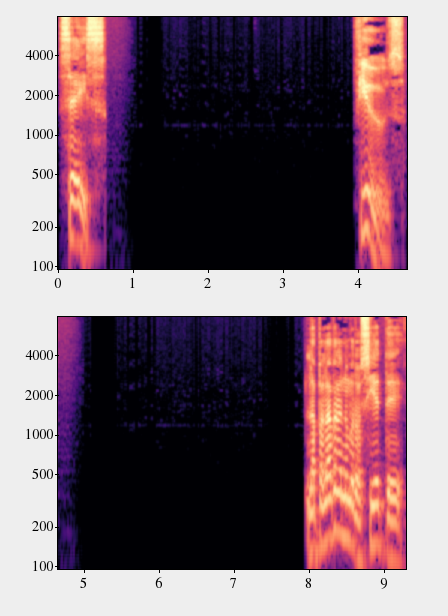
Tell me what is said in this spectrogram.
6. Fuse. La palabra número 7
